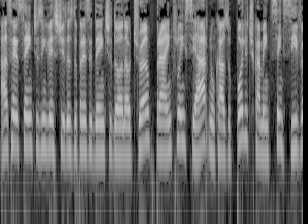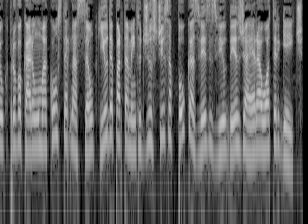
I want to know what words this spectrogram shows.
As recentes investidas do presidente Donald Trump para influenciar num caso politicamente sensível provocaram uma consternação que o Departamento de Justiça poucas vezes viu desde a era Watergate.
